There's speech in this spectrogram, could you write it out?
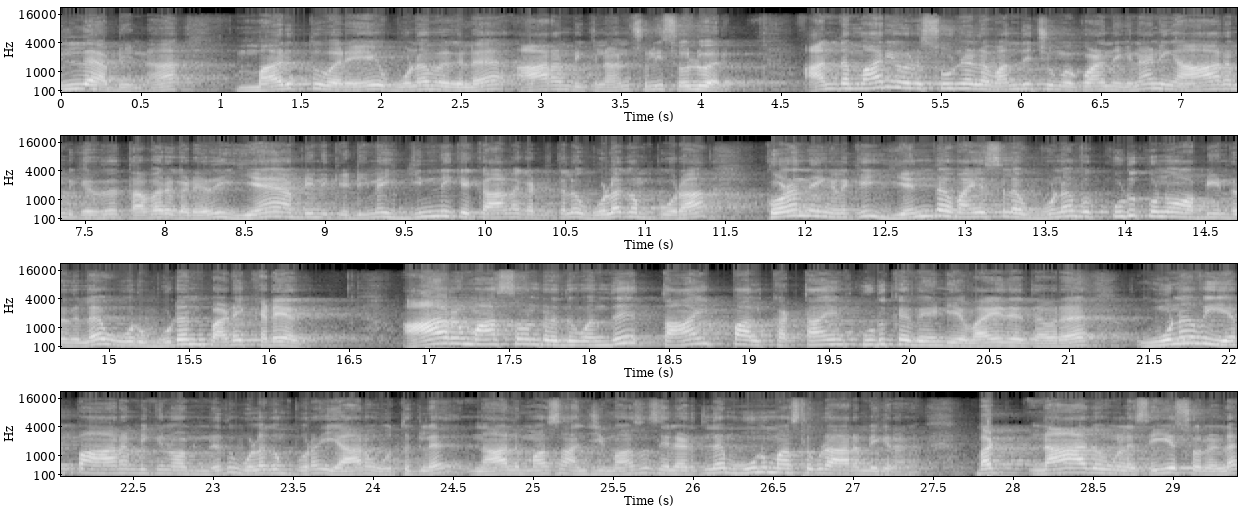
இல்லை அப்படின்னா மருத்துவரே உணவுகளை ஆரம்பிக்கலாம்னு சொல்லி சொல்லுவார். அந்த மாதிரி ஒரு சூழ்நிலை வந்துச்சு உங்கள் குழந்தைங்கன்னா நீங்கள் ஆரம்பிக்கிறது தவறு கிடையாது. ஏன் அப்படின்னு கேட்டிங்கன்னா இன்னைக்கு காலகட்டத்தில் உலகம் பூரா குழந்தைங்களுக்கு எந்த வயசில் உணவு கொடுக்கணும் அப்படின்றதுல ஒரு உடன்பாடே கிடையாது. ஆறு மாதன்றது வந்து தாய்ப்பால் கட்டாயம் கொடுக்க வேண்டிய வயதை தவிர உணவு எப்போ ஆரம்பிக்கணும் அப்படின்றது உலகம் பூரா யாரும் ஒத்துக்கல. நாலு மாதம் அஞ்சு மாதம் சில இடத்துல மூணு மாதத்துல கூட ஆரம்பிக்கிறாங்க. பட் நான் அதை உங்களை செய்ய சொல்லலை.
